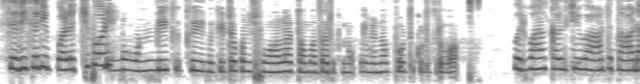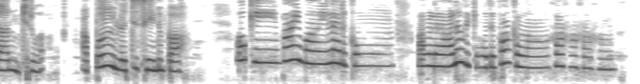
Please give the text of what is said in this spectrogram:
சரி சரி பொழைச்சு போடி. இன்னும் ஒன் வீக்குக்கு இவகிட்ட கொஞ்சம் வாலாட்டாமல் தான் இருக்கணும். இல்லைன்னா போட்டு கொடுத்துருவா. ஒரு வாரம் கழிச்சு இவ ஆட்டத்தை ஆட ஆரம்பிச்சிருவா. அப்போ வச்சு செய்யணுப்பா ஓகே பாய் பாய் எல்லாருக்கும். அவளை ஆள வைக்கும் போது பார்க்கலாம்.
